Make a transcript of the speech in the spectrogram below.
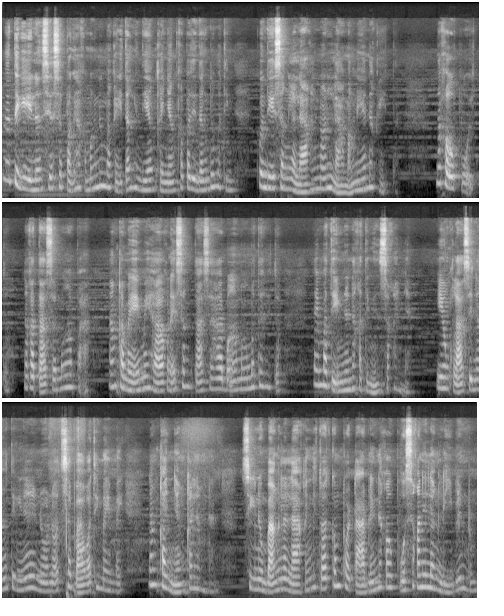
Natigilan siya sa paghakmang nang makitang hindi ang kanyang kapatid ang dumating, kundi isang lalaking noon lamang niya nakita. Nakaupo ito, nakataas sa mga paa, ang kamay ay may hawak na isang tasa habang ang mga mata nito ay matiim na nakatingin sa kanya. Iyong klase ng tingin na nanonood sa bawat himaymay ng kanyang kalamnan. Sino ba ang lalaking ito at komportableng nakaupo sa kanilang living room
